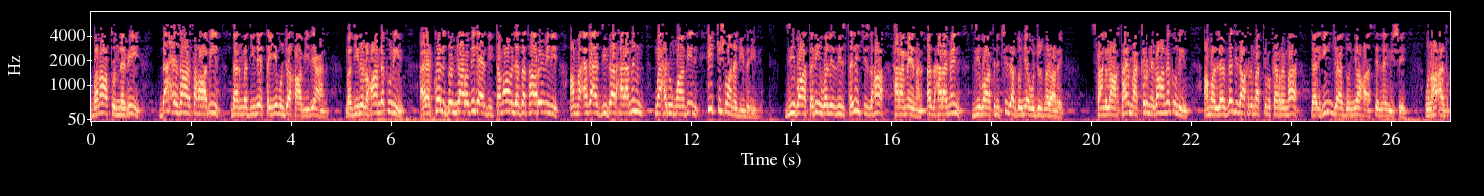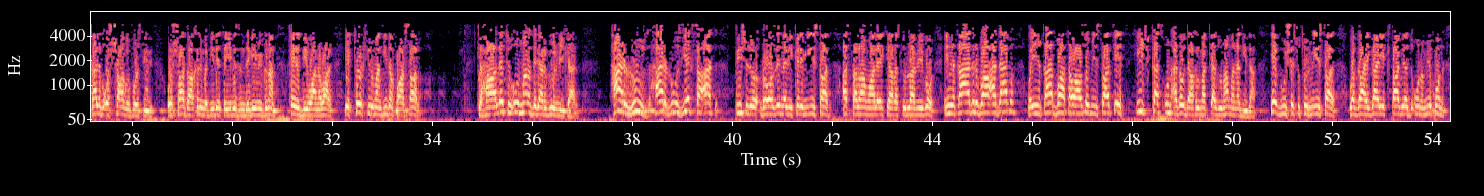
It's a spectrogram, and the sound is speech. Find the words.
بنات النبی. ده هزار صحابی در مدینه طیب اونجا خوابیده اند. مدینه رها نکنید اگر کل دنیا رو بگردید تمام لذت ها رو ببینید اما اگر از دیدار حرمین محروم ماندید هیچ چشما ندیده اید. زیباترین و لذیذترین چیزها حرمین از حرمین زیباترین چیز در دنیا وجود نداره. سنگلاخت های مکر نگاه نکنید. اما لذتی داخل مکه مکرمه در هیچ جا دنیا حاصل نمیشه. اونها از قلب اشاق بپرسید اشاق داخل مدینه طیبه زندگی می‌کنن. خیلی دیوانوار. یک ترکی رو من دیدم پارسال که حالت او منو دگرگور می‌کرد. هر روز هر روز یک ساعت پیش روزه نبی کریم ایستاد السلام علیک یا رسول الله میگو. اینقدر با ادب و اینقدر با تواضع می ایستاد که هیچ کس اون ادب داخل مکه از اونها من ندیدم یک گوشه سطور می ایستاد و گاهی یک کتابی اونو میخون.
